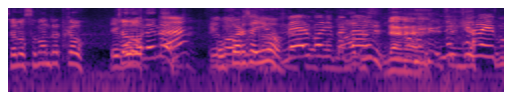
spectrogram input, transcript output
चलो सामान रखो चलो नहीं नहीं ऊपर से ही हो मेरे को नहीं पता निखिल भाई को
